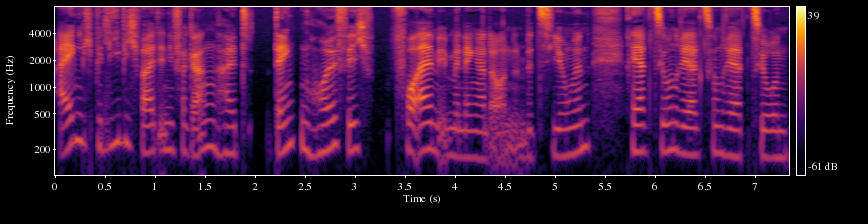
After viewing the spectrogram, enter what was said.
eigentlich beliebig weit in die Vergangenheit denken, häufig, vor allem eben in länger dauernden Beziehungen. Reaktion, Reaktion, Reaktion.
